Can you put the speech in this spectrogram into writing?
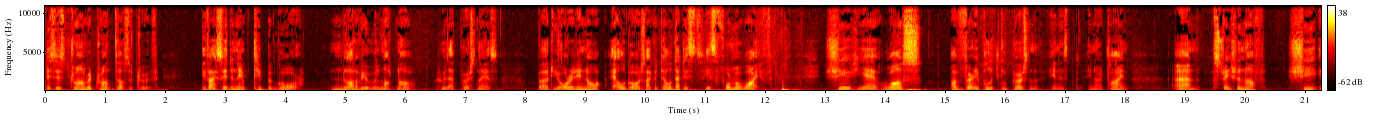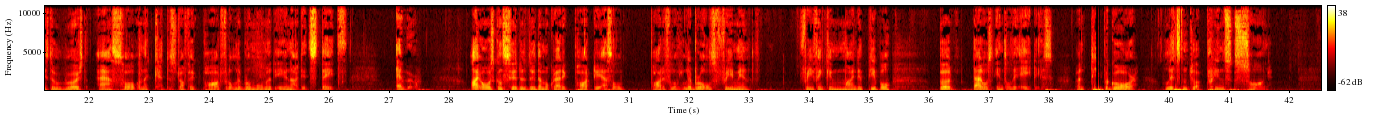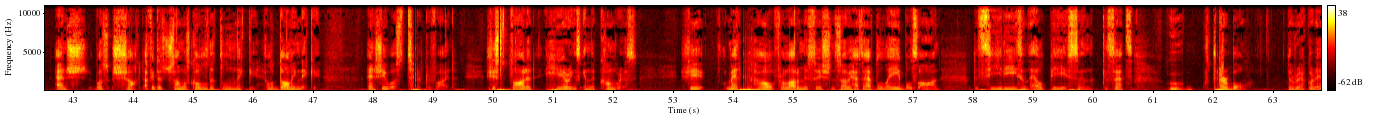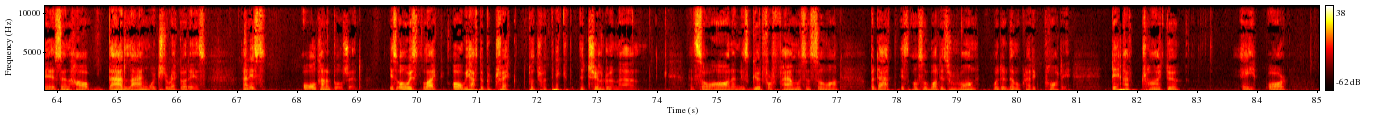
This is Trond where Trond tells the truth. If I say the name Tipper Gore, a lot of you will not know who that person is. But you already know Al Gore, so I can tell that is his former wife. She yeah, was a very political person in his, in her time, and strangely enough, she is the worst asshole and the catastrophic part for the liberal movement in the United States ever. I always considered the Democratic Party as a party full of liberals, free men, free thinking minded people, but that was until the 80s when Tipper Gore listened to a Prince song and sh- was shocked. I think the song was called Little Nicky, or Darling Nicky, and she was terrified. She started hearings in the Congress. She made hell for a lot of musicians, so we have to have labels on CDs and LPs and cassettes. Who terrible the record is and how bad language the record is, and it's all kind of bullshit. It's always like, oh, we have to protect protect the children and and so on, and it's good for families and so on. But that is also what is wrong with the Democratic Party. They have tried to ape or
